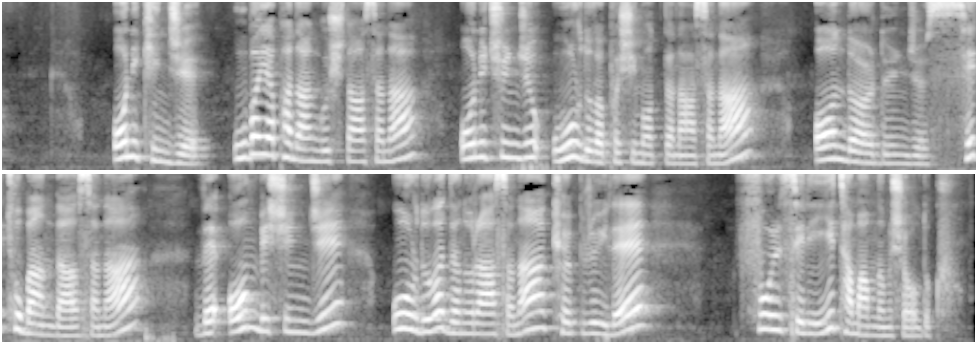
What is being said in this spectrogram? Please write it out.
On ikinci Ubaya Padangusthasana. On üçüncü Urdhva Paschimottanasana. On dördüncü Setubandasana. Ve on beşinci Urdhva Dhanurasana köprüyle full seriyi tamamlamış olduk.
